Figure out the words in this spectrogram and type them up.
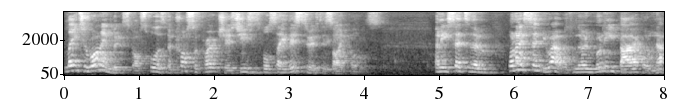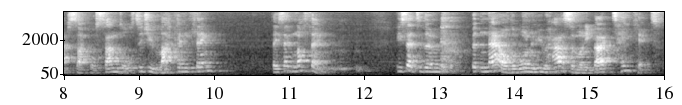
Later on in Luke's Gospel, as the cross approaches, Jesus will say this to his disciples and he said to them, When I sent you out with no money bag or knapsack or sandals, did you lack anything? They said, Nothing. He said to them, But now the one who has a money bag, take it,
